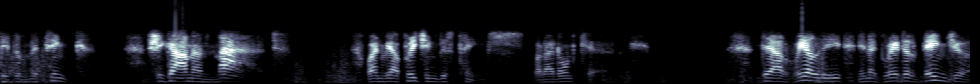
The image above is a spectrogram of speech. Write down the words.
People may think Shiganan mad when we are preaching these things, but I don't care. They are really in a greater danger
